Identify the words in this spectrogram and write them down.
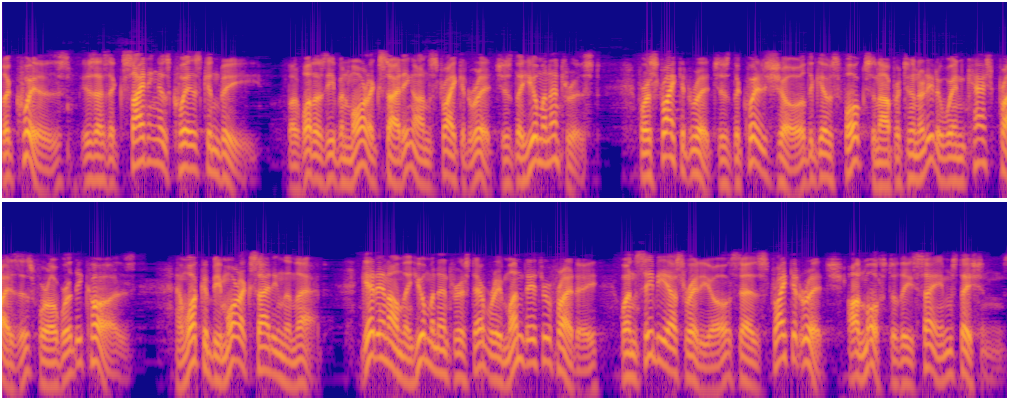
The quiz is as exciting as quiz can be. But what is even more exciting on Strike It Rich is the human interest. For Strike It Rich is the quiz show that gives folks an opportunity to win cash prizes for a worthy cause. And what could be more exciting than that? Get in on the human interest every Monday through Friday when CBS Radio says Strike It Rich on most of these same stations.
